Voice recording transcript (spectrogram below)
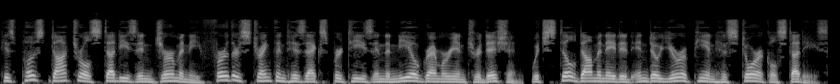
His postdoctoral studies in Germany further strengthened his expertise in the Neogrammarian tradition, which still dominated Indo-European historical studies.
